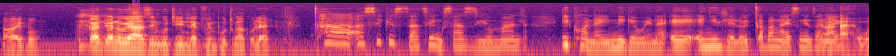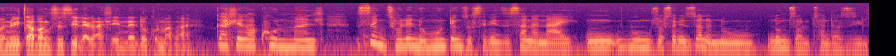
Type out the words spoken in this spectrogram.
Hayibo kanti wena uyazi yini ukuthi yini le kuvimba ukuthi ungakhulelwa? Cha asikho isizathu engisaziyo mandla. Ikhona yinike wena e- enye indlela oyicabangayo esingenza ngayo? Ah, ah, wena uyicabangisisile kahle yini lento okhuluma ngayo? Kahle kakhulu mandla. Sengithole nomuntu engizosebenzisana naye Ng- ngizosebenzisana no- nomzali uthandazile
